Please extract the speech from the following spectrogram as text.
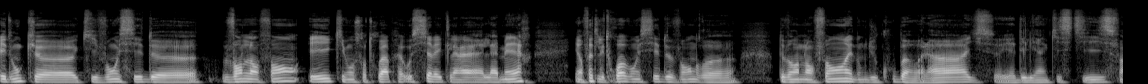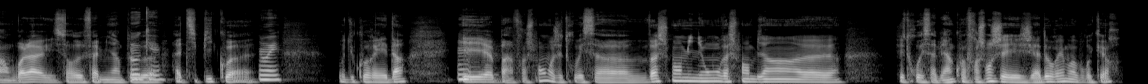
et donc, qui vont essayer de vendre l'enfant et qui vont se retrouver après aussi avec la, la mère et en fait, les trois vont essayer de vendre, euh, de vendre l'enfant. Et donc, du coup, bah voilà, il, y a des liens qui se tissent. Enfin, voilà, histoire de famille un peu euh, atypique, quoi. Oui. Du Coréeda. Mm. Et euh, bah, franchement, moi, j'ai trouvé ça vachement mignon, vachement bien. j'ai trouvé ça bien, quoi. Franchement, j'ai adoré, moi, Broker.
